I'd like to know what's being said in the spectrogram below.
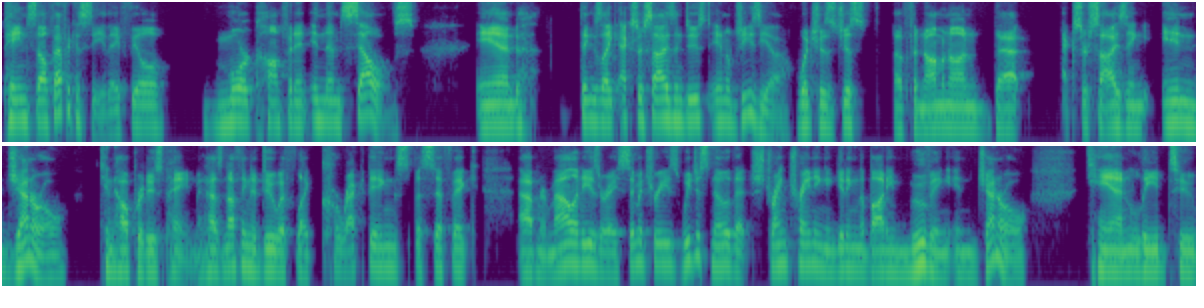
pain self efficacy. They feel more confident in themselves. And things like exercise induced analgesia, which is just a phenomenon that exercising in general can help reduce pain. It has nothing to do with like correcting specific abnormalities or asymmetries. We just know that strength training and getting the body moving in general can lead to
